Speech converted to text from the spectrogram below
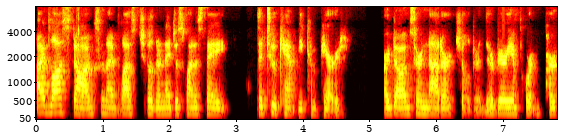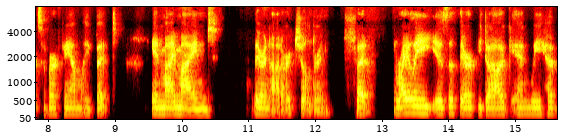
I've lost dogs and I've lost children. I just want to say the two can't be compared. Our dogs are not our children. They're very important parts of our family, but in my mind, they're not our children. Sure. But Riley is a therapy dog, and we have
